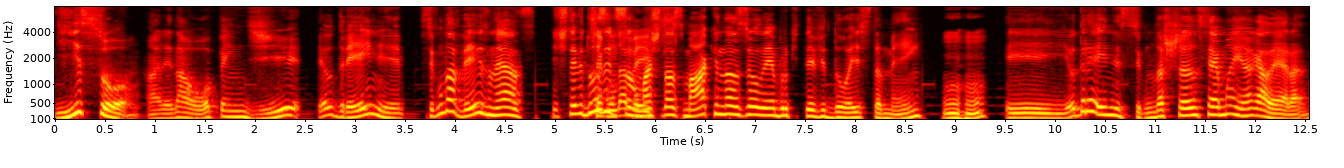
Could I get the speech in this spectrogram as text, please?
Isso! Arena Open de Eldraine. Segunda vez, né? A gente teve duas Segunda edições. Marcha das Máquinas, eu lembro que teve dois também. Uhum. E Eldraine, segunda chance é amanhã, galera.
